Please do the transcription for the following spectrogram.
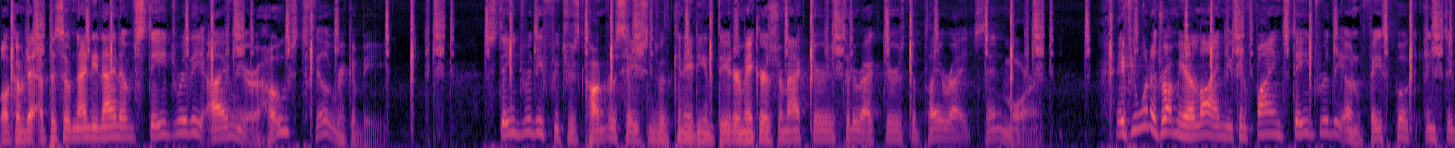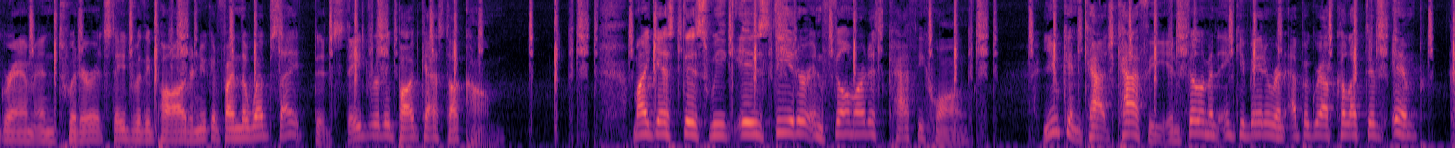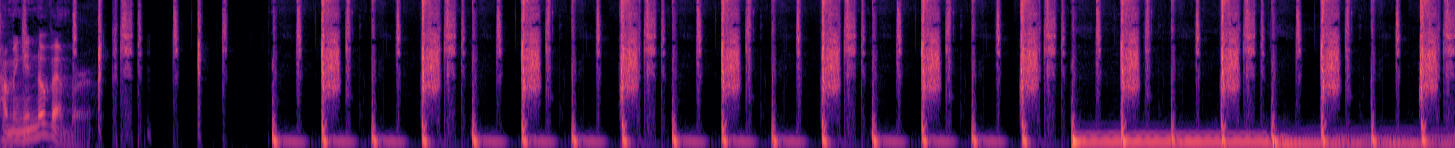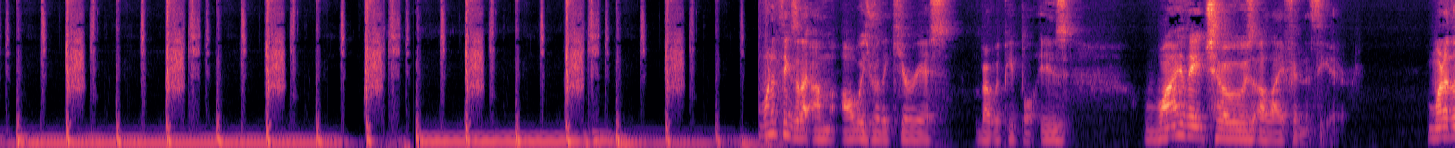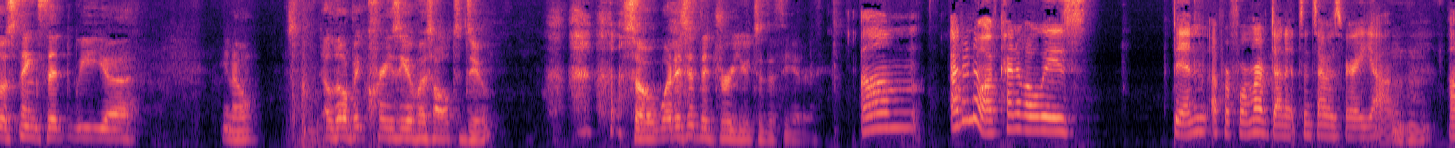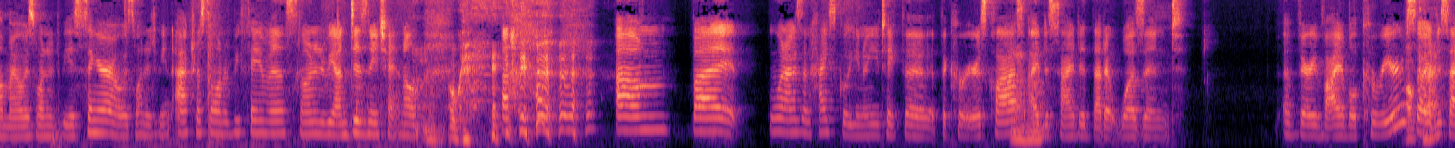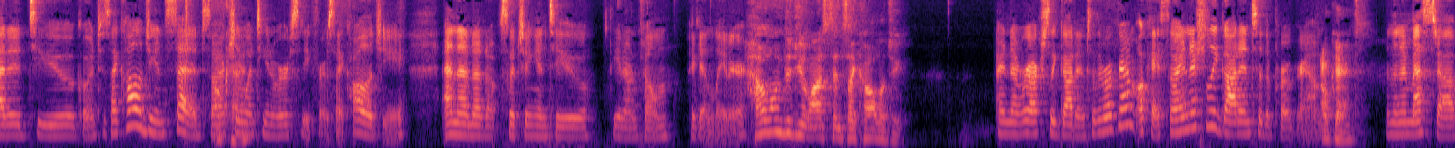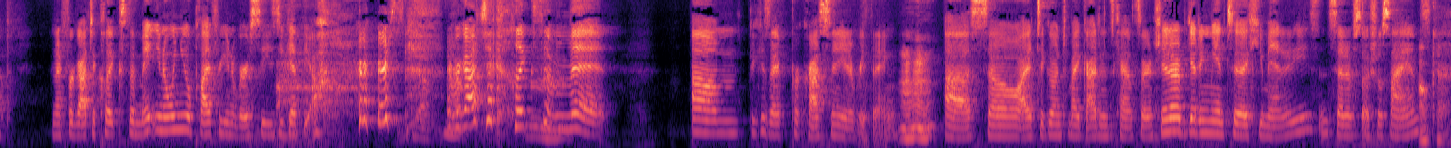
Welcome to episode 99 of Stageworthy. I'm your host, Phil Rickaby. Stageworthy features conversations with Canadian theatre makers from actors to directors to playwrights and more. If you want to drop me a line, you can find Stageworthy on Facebook, Instagram, and Twitter at StageworthyPod, and you can find the website at StageworthyPodcast.com. My guest this week is theater and film artist Kathy Huang. You can catch Kathy in Filament Incubator and Epigraph Collective's Imp coming in November. One of the things that I'm always really curious about with people is why they chose a life in the theater. One of those things that we, uh, you know, a little bit crazy of us all to do. So, what is it that drew you to the theater? Um, I don't know. I've kind of always been a performer. I've done it since I was very young. Um, I always wanted to be a singer. I always wanted to be an actress. I wanted to be famous. I wanted to be on Disney Channel. Okay. um, but when I was in high school, you know, you take the the careers class. I decided that it wasn't a very viable career, so I decided to go into psychology instead. So I actually went to university for psychology and ended up switching into theater and film again later. How long did you last in psychology? I never actually got into the program. Okay, so I initially got into the program. Okay. and then I messed up and I forgot to click submit. You know, when you apply for universities, you get the offers. I forgot to click submit um, because I procrastinated everything. Uh, so I had to go into my guidance counselor, and she ended up getting me into humanities instead of social science. Okay.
